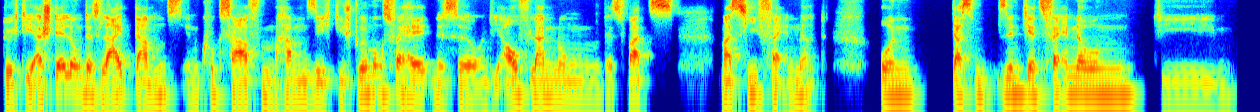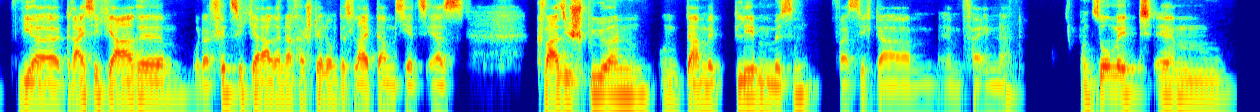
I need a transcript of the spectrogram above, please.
Durch die Erstellung des Leitdamms in Cuxhaven haben sich die Strömungsverhältnisse und die Auflandungen des Watts massiv verändert. Und das sind jetzt Veränderungen, die wir 30 Jahre oder 40 Jahre nach Erstellung des Leitdamms jetzt erst quasi spüren und damit leben müssen, was sich da ähm, verändert. Und somit ähm,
